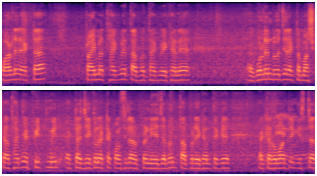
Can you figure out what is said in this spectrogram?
ওয়ার্ল্ডের একটা প্রাইমার থাকবে, তারপর থাকবে এখানে গোল্ডেন রোজের একটা মাস্কারা থাকবে ফিটমিট একটা যে কোনো একটা কনসিলার আপনি নিয়ে যাবেন, তারপরে এখান থেকে একটা রোমান্টিক স্টার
